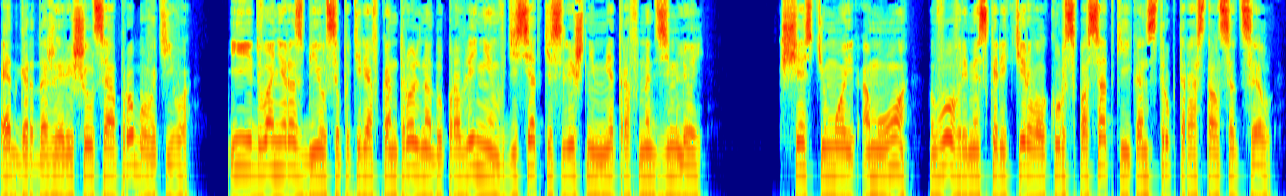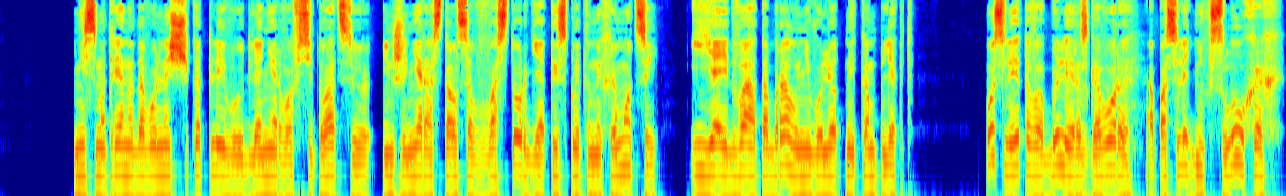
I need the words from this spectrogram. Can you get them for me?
Эдгар даже решился опробовать его и едва не разбился, потеряв контроль над управлением в десятки с лишним метров над землей. К счастью, мой АМУО вовремя скорректировал курс посадки, и конструктор остался цел. Несмотря на довольно щекотливую для нервов ситуацию, инженер остался в восторге от испытанных эмоций и я едва отобрал у него летный комплект. После этого были разговоры о последних слухах,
